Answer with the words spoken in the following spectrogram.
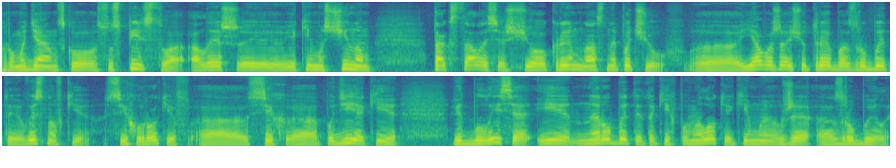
громадянського суспільства, але ж е, якимось чином так сталося, що Крим нас не почув. Е, Я вважаю, що треба зробити висновки з цих уроків, з цих подій, які відбулися, і не робити таких помилок, які ми вже е, зробили.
